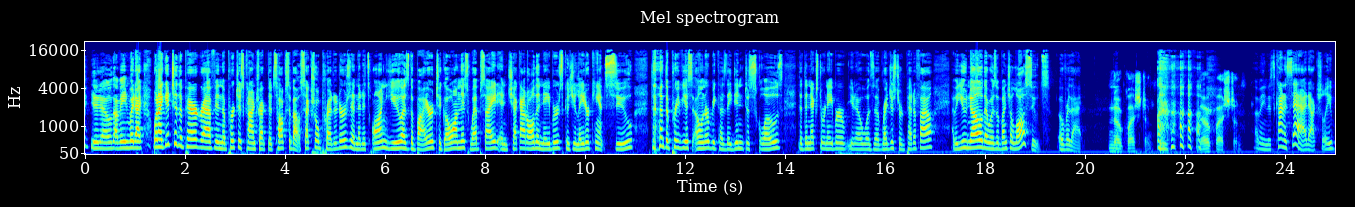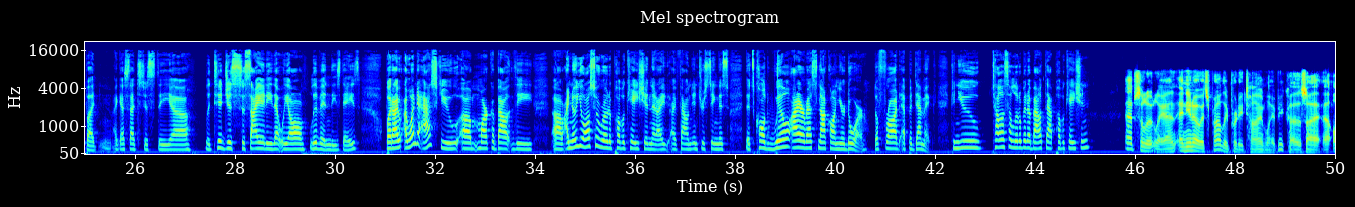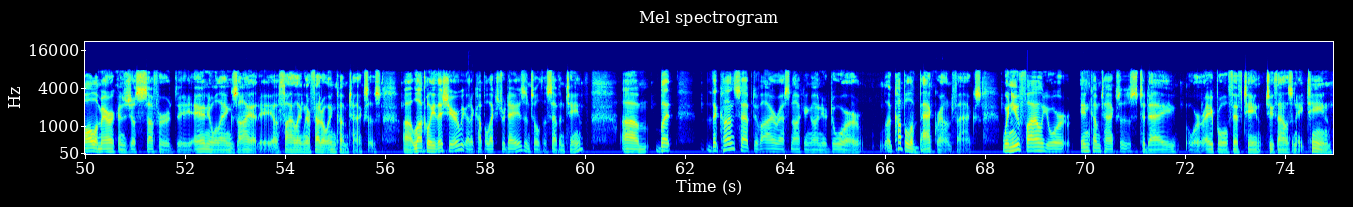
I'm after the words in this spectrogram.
you know, I mean, when I when I get to the paragraph in the purchase contract that talks about sexual predators and that it's on you you as the buyer to go on this website and check out all the neighbors because you later can't sue the, the, previous owner because they didn't disclose that the next door neighbor, you know, was a registered pedophile. I mean, you know, there was a bunch of lawsuits over that. No question. no question. I mean, it's kind of sad, actually, but I guess that's just the uh, litigious society that we all live in these days. But I, I wanted to ask you, um, Mark, about the. Uh, I know you also wrote a publication that I, I found interesting. This that's called "Will IRS Knock on Your Door: The Fraud Epidemic." Can you tell us a little bit about that publication? Absolutely, and and you know it's probably pretty timely because I, all Americans just suffered the annual anxiety of filing their federal income taxes. Uh, luckily, this year we got a couple extra days until the 17th. Um, but the concept of IRS knocking on your door, a couple of background facts. When you file your income taxes today or April 15th, 2018,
